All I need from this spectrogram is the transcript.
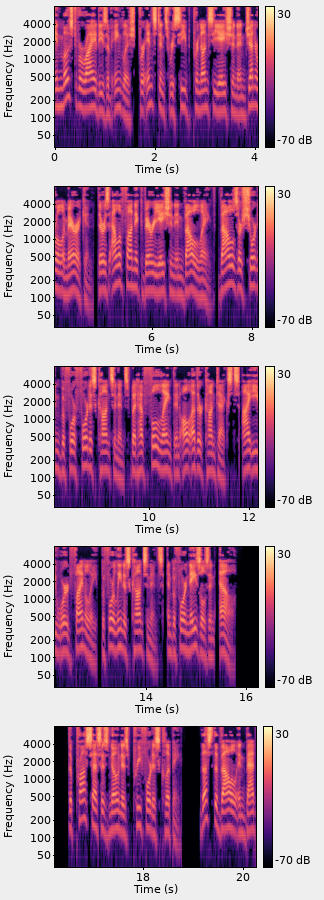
In most varieties of English, for instance received pronunciation and General American, there is allophonic variation in vowel length. Vowels are shortened before fortis consonants but have full length in all other contexts i.e. word finally, before lenis consonants, and before nasals and, l. The process is known as prefortis clipping. Thus the vowel in bad,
